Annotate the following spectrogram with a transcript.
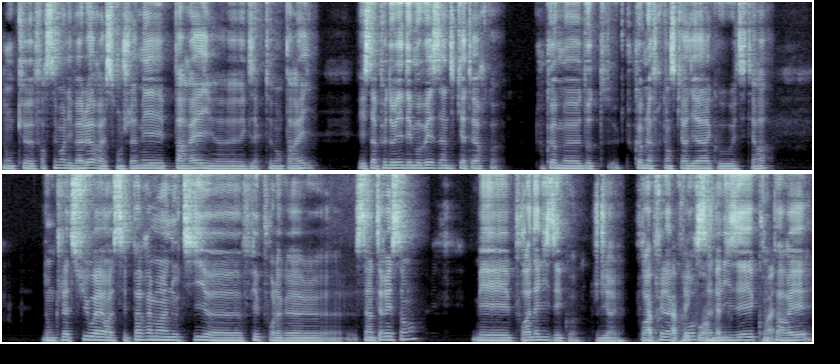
donc euh, forcément les valeurs elles sont jamais pareilles, euh, exactement pareilles, et ça peut donner des mauvais indicateurs quoi, tout comme euh, d'autres, tout comme la fréquence cardiaque ou etc. Donc là-dessus, ouais, c'est pas vraiment un outil euh, fait pour la. Euh, c'est intéressant, mais pour analyser, quoi, je dirais. Pour après, la course, analyser, comparer,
